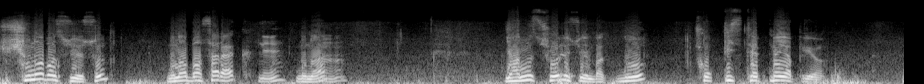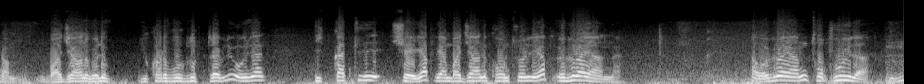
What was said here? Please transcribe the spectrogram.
şuna basıyorsun. Buna basarak Ne? buna. Hı hı. Yalnız şöyle söyleyeyim bak bu çok pis tepme yapıyor. Yani bacağını böyle yukarı vurdurtturabiliyor. O yüzden dikkatli şey yap. Yani bacağını kontrollü yap öbür ayağınla. Ha, öbür ayağının topuğuyla. Hı hı.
